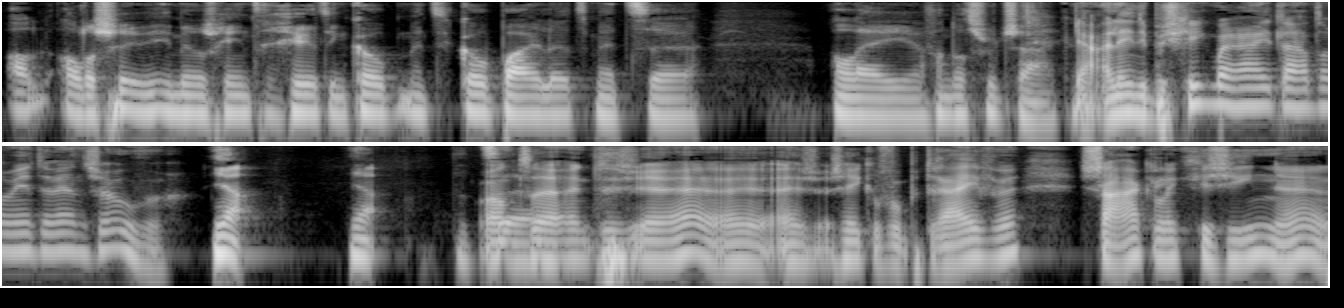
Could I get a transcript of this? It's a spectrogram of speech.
al- alles inmiddels geïntegreerd in co met Copilot, met eh, allerlei eh, van dat soort zaken. Ja, alleen de beschikbaarheid laat dan weer te wensen over. ja. ja. Dat, Want het is, zeker voor bedrijven, zakelijk gezien, heel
